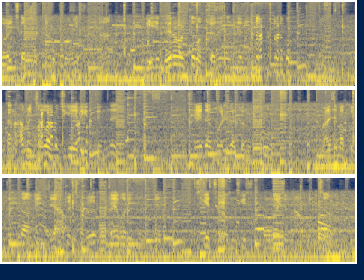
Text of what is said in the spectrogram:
멀치 같은 거 떼고 들어오겠습니다. 내려놓을 데가 없잖아요, 현재는. 일단 화물차가 움직여야 되기 때문에 최대한 멀리 갖다 놓고 마지막 걸뜬 다음에 이제 화물차를 빼버리면 이제 지게차가 움직일 수 있는 공간이 좀 나오겠죠.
